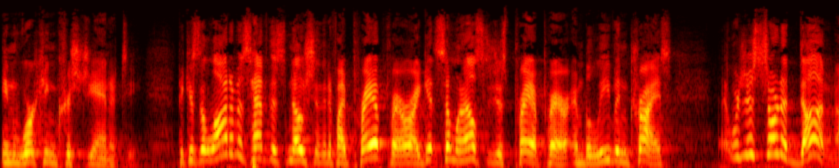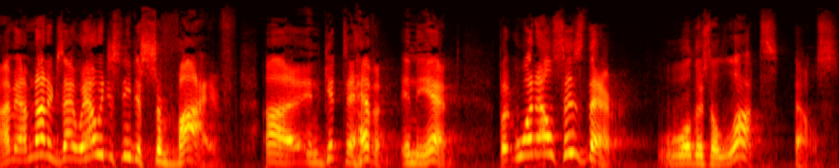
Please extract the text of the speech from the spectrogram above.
in working Christianity. Because a lot of us have this notion that if I pray a prayer or I get someone else to just pray a prayer and believe in Christ, we're just sort of done. I mean, I'm not exactly, well, we just need to survive uh, and get to heaven in the end. But what else is there? Well, there's a lot else.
